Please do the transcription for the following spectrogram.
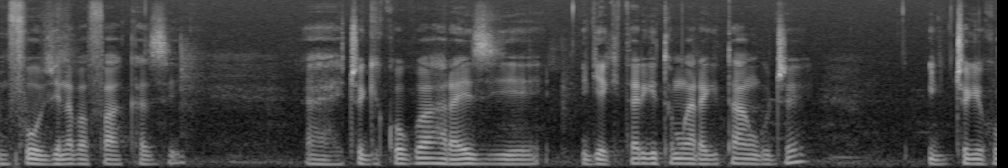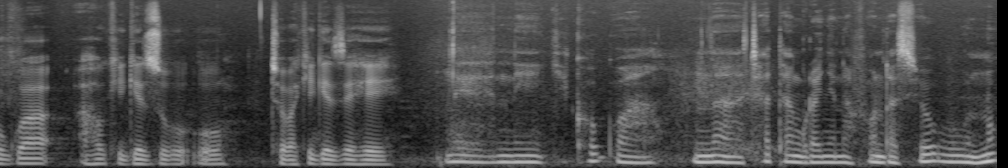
imfuvyi n'abapfakazi Eh, ico gikorwa haraheziye igihe kitari gito mwaragitanguje. Ico gikorwa aho kigeze ubu coba kigeze hehe Eh, ni igikorwa na catanguranye na fondasiyo buntu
